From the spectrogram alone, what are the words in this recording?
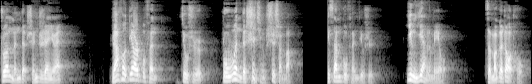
专门的神职人员。然后第二部分就是不问的事情是什么。第三部分就是应验了没有，怎么个兆头。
